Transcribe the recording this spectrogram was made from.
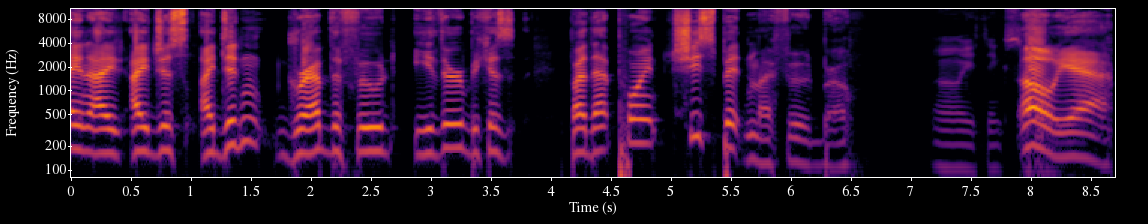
and I I just I didn't grab the food either because by that point she spit in my food, bro. oh, you think so? Oh yeah,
